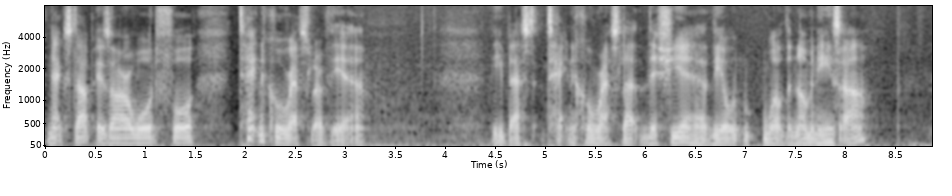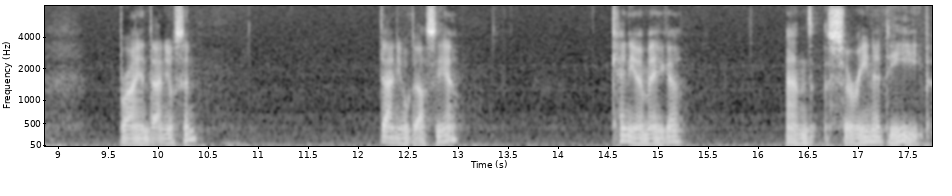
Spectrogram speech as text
Next up is our award for Technical Wrestler of the Year. The best technical wrestler this year. The well, the nominees are Bryan Danielson, Daniel Garcia, Kenny Omega, and Serena Deeb.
